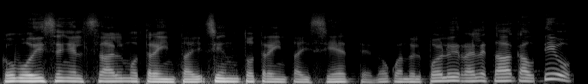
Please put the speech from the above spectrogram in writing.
Como dice en el Salmo 30, 137, ¿no? cuando el pueblo de Israel estaba cautivo,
